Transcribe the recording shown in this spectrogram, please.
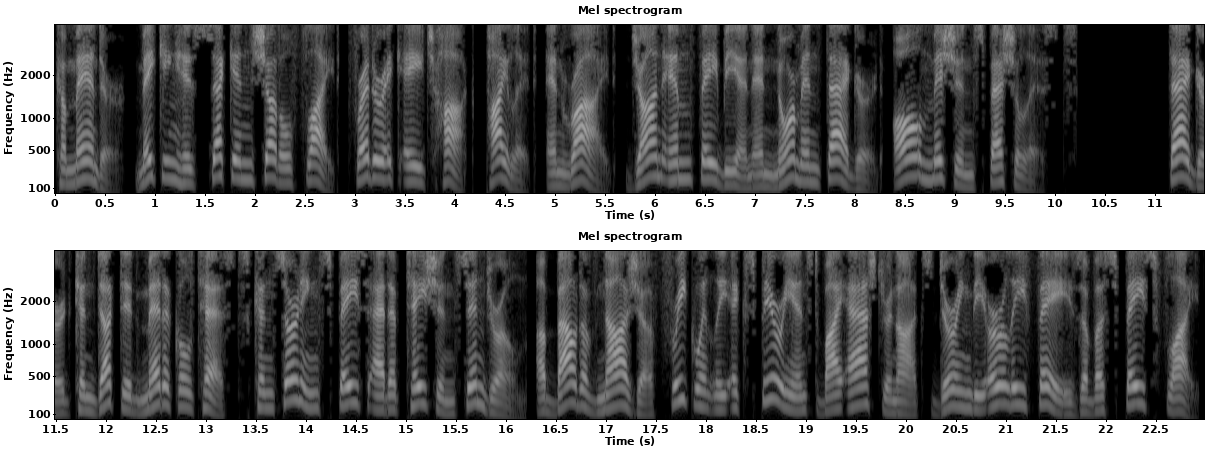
commander, making his second shuttle flight, Frederick H. Hauck, pilot, and Ride, John M. Fabian and Norman Thagard, all mission specialists. Thagard conducted medical tests concerning space adaptation syndrome, a bout of nausea frequently experienced by astronauts during the early phase of a space flight.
